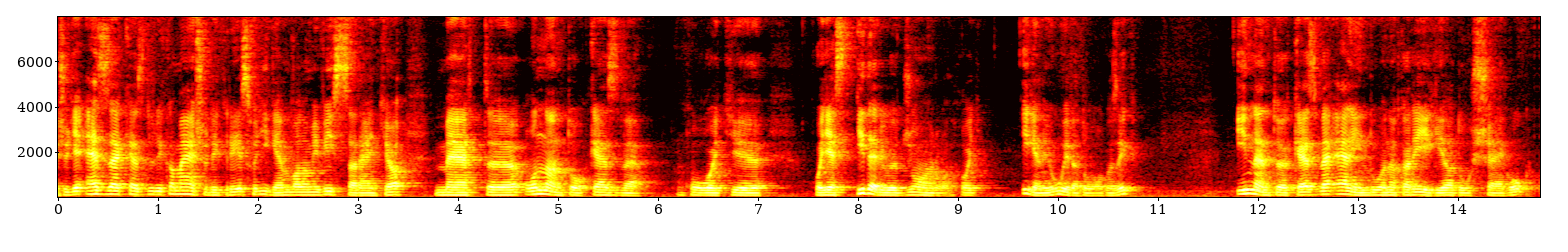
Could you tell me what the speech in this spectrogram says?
És ugye ezzel kezdődik a második rész, hogy igen, valami visszarántja, mert onnantól kezdve, hogy, hogy ez kiderült Johnról, hogy igen, ő újra dolgozik, innentől kezdve elindulnak a régi adósságok,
